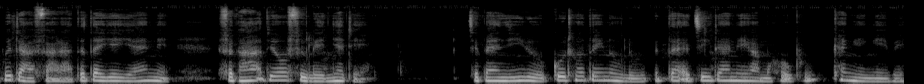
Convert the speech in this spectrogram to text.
ဝိတ္တာဖာတာတသက်ရရနဲ့ စကားအပြောဖူလေညက်တယ်ဂျပန်ကြီးတို့ကိုထိုးသိန်းတို့လိုအသက်အကြီးတန်းတွေကမဟုတ်ဘူးခက်ငယ်ငယ်ပဲ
